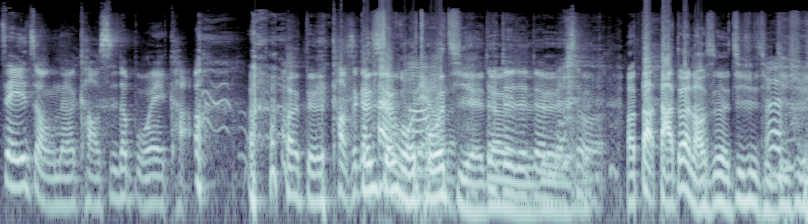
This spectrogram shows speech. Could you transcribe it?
这一种呢，考试都不会考。对，考这个跟生活脱节，对对对对，没错。啊，打打断老师了，继续，请继续。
